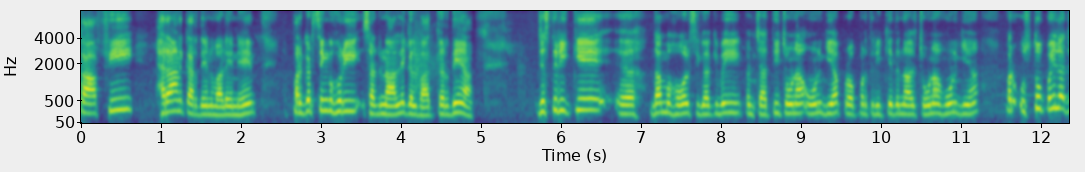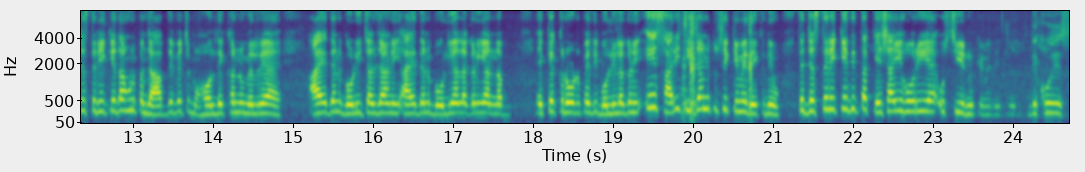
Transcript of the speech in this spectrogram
ਕਾਫੀ ਹੈਰਾਨ ਕਰ ਦੇਣ ਵਾਲੇ ਨੇ। ਪ੍ਰਗਟ ਸਿੰਘ ਹੋਰੀ ਸਾਡੇ ਨਾਲ ਨੇ, ਗੱਲਬਾਤ ਕਰਦੇ ਆ ਜਿਸ ਤਰੀਕੇ ਦਾ ਮਾਹੌਲ ਸੀਗਾ ਕਿ ਬਈ ਪੰਚਾਇਤੀ ਚੋਣਾਂ ਆਉਣਗੀਆਂ ਪ੍ਰੋਪਰ ਤਰੀਕੇ ਦੇ ਨਾਲ ਚੋਣਾਂ ਹੋਣਗੀਆਂ, ਪਰ ਉਸ ਤੋਂ ਪਹਿਲਾਂ ਜਿਸ ਤਰੀਕੇ ਦਾ ਹੁਣ ਪੰਜਾਬ ਦੇ ਵਿੱਚ ਮਾਹੌਲ ਦੇਖਣ ਨੂੰ ਮਿਲ ਰਿਹਾ ਹੈ, ਆਏ ਦਿਨ ਗੋਲੀ ਚੱਲ ਜਾਣੀ, ਆਏ ਦਿਨ ਬੋਲੀਆਂ ਲੱਗਣੀਆਂ 1-1 ਕਰੋੜ ਰੁਪਏ ਦੀ ਬੋਲੀ ਲੱਗਣੀ ਇਹ ਸਾਰੀ ਚੀਜ਼ਾਂ ਨੂੰ ਤੁਸੀਂ ਕਿਵੇਂ ਦੇਖਦੇ ਹੋ? ਤੇ ਜਿਸ ਤਰੀਕੇ ਦੀ ਧੱਕੇਸ਼ਾਹੀ ਹੋ ਰਹੀ ਹੈ ਉਸ ਚੀਜ਼ ਨੂੰ ਕਿਵੇਂ ਦੇਖਦੇ ਹੋ ਦੇਖੋ ਇਸ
